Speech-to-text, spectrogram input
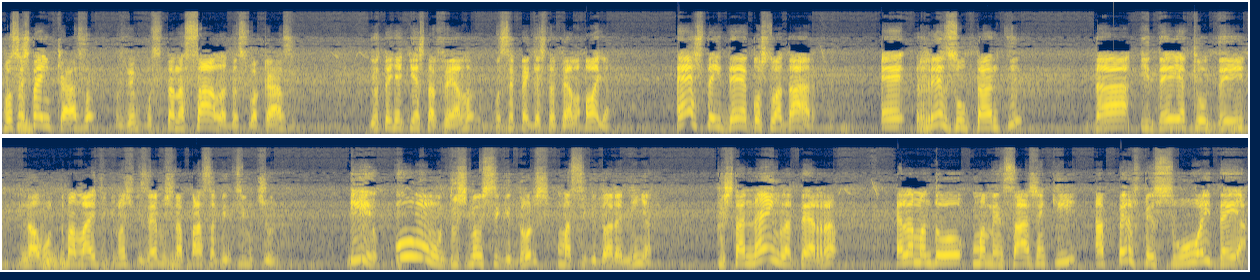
Você está em casa, por exemplo, você está na sala da sua casa, eu tenho aqui esta vela, você pega esta vela, olha, esta ideia que eu estou a dar é resultante da ideia que eu dei na última live que nós fizemos na Praça 25 de Julho. E um dos meus seguidores, uma seguidora minha, que está na Inglaterra, ela mandou uma mensagem que aperfeiçoou a ideia.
